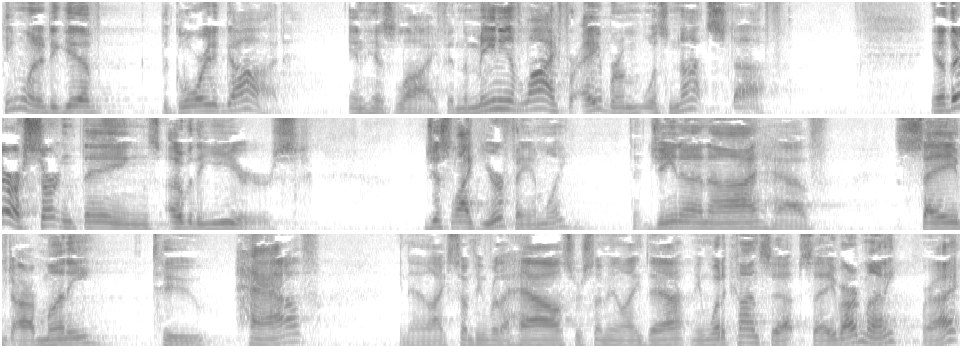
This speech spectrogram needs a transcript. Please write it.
he wanted to give the glory to God in his life. And the meaning of life for Abram was not stuff. You know, there are certain things over the years, just like your family, that Gina and I have saved our money to have, you know, like something for the house or something like that. I mean, what a concept. Save our money, right?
